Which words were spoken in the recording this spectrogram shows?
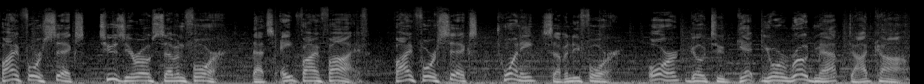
546 2074. That's 855 546 2074. Or go to getyourroadmap.com.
